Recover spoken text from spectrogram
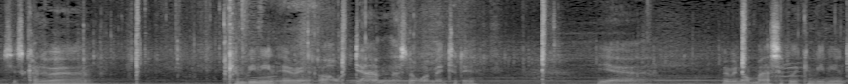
This is kind of a convenient area. Oh damn, that's not what I meant to do. Yeah, maybe not massively convenient.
